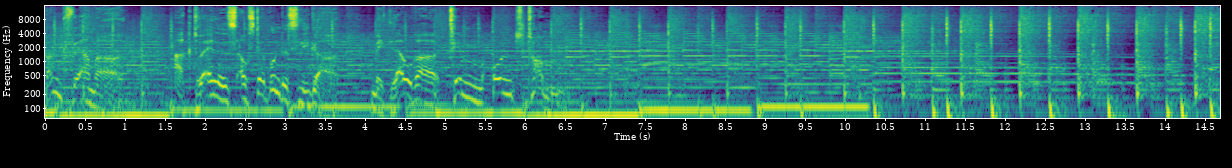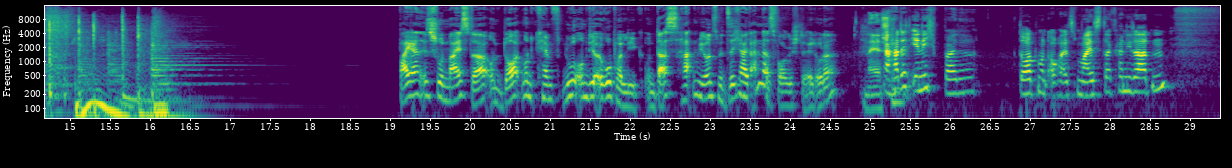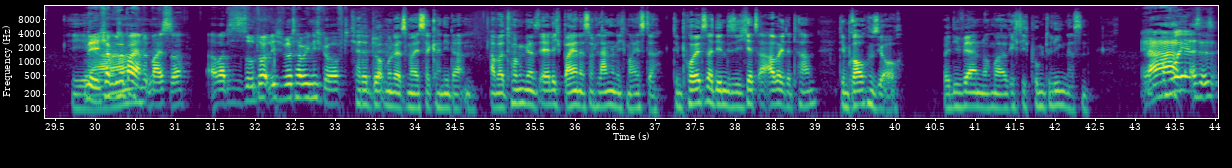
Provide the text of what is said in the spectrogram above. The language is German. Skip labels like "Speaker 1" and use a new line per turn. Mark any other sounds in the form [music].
Bankwärmer. Aktuelles aus der Bundesliga mit Laura, Tim und Tom.
Bayern ist schon Meister und Dortmund kämpft nur um die Europa League. Und das hatten wir uns mit Sicherheit anders vorgestellt, oder?
Naja, schon. Hattet ihr nicht beide Dortmund auch als Meisterkandidaten?
Ja. Nee, ich habe gesagt Bayern mit Meister. Aber dass es so deutlich wird, habe ich nicht gehofft.
Ich hatte Dortmund als Meisterkandidaten. Aber Tom, ganz ehrlich, Bayern ist noch lange nicht Meister. Den Polster, den sie sich jetzt erarbeitet haben, den brauchen sie auch. Weil die werden nochmal richtig Punkte liegen lassen.
Ja, also ist,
